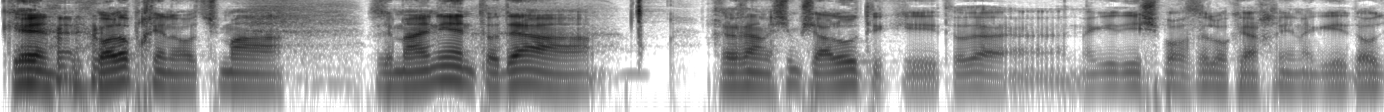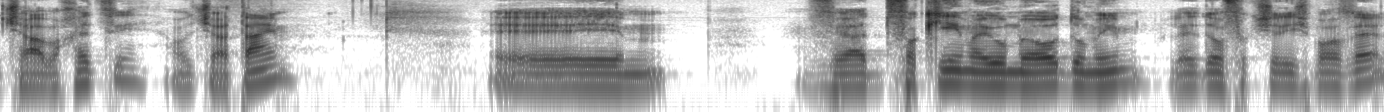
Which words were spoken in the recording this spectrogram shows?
כן, מכל הבחינות. שמע, זה מעניין, אתה יודע, אחרי זה אנשים שאלו אותי, כי אתה יודע, נגיד איש ברזל לוקח לי נגיד עוד שעה וחצי, עוד שעתיים, אמ, והדפקים היו מאוד דומים לדופק של איש ברזל.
